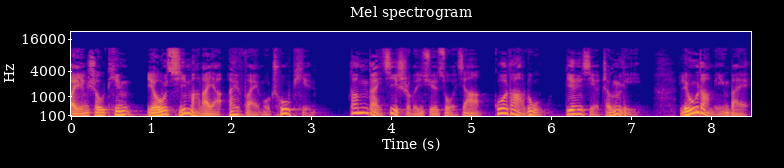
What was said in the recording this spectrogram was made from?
欢迎收听由喜马拉雅 FM 出品、当代纪实文学作家郭大陆编写整理、刘大明白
